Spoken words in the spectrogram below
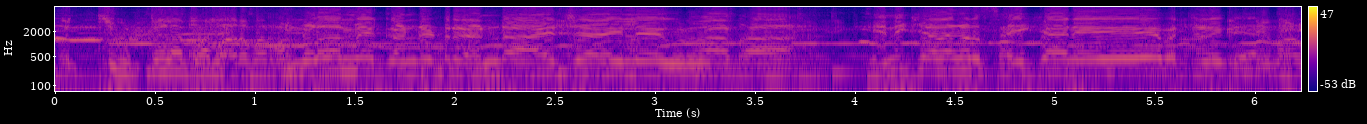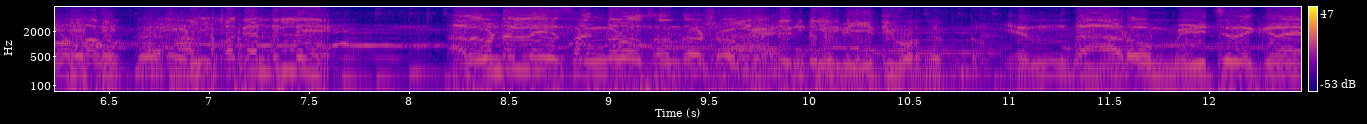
കൊച്ചു കുട്ടികളെ പോലെ. നമ്മൾ തമ്മിൽ കണ്ടിട്ട് രണ്ടാഴ്ച ആയില്ലേ ഗുരുനാഥ. എനിക്കതങ്ങോട്ട് സഹിക്കാനേ പറ്റണില്ല. കണ്ടില്ലേ? അതുകൊണ്ടല്ലേ സങ്കടവും സന്തോഷവും കുറഞ്ഞിട്ടുണ്ടോ? എന്താടോ മിഴിച്ചു നിൽക്കണേ?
